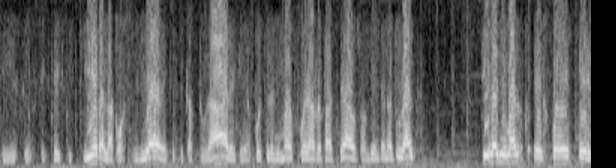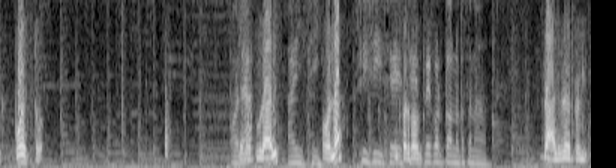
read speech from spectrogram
si, si, si existiera la posibilidad de que se capturara y que después el animal fuera repatriado a su ambiente natural, si el animal eh, fue este, expuesto Hola. natural, Ahí sí. ¿hola? Sí, sí, se, Sí, se perdón. entrecortó, no pasa nada. Dale, no hay problema.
